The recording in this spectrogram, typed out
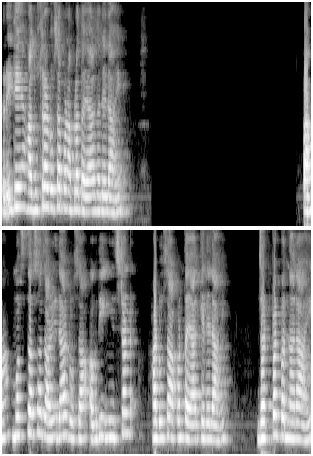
तर इथे हा दुसरा डोसा पण आपला तयार झालेला आहे. पहा मस्त असा जाळीदार डोसा. अगदी इन्स्टंट हा डोसा आपण तयार केलेला आहे. झटपट बनणारा आहे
